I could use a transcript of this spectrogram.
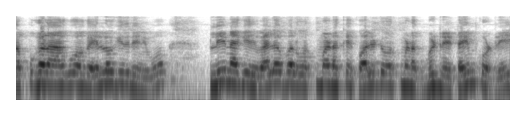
ತಪ್ಪುಗಳಾಗುವಾಗ ಎಲ್ಲೋಗಿದ್ರಿ ನೀವು? ಕ್ಲೀನಾಗಿ ವ್ಯಾಲ್ಯೂಬಲ್ ವರ್ಕ್ ಮಾಡೋಕ್ಕೆ ಕ್ವಾಲಿಟಿ ವರ್ಕ್ ಮಾಡೋಕ್ಕೆ ಬಿಡ್ರಿ ಟೈಮ್ ಕೊಡ್ರಿ.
